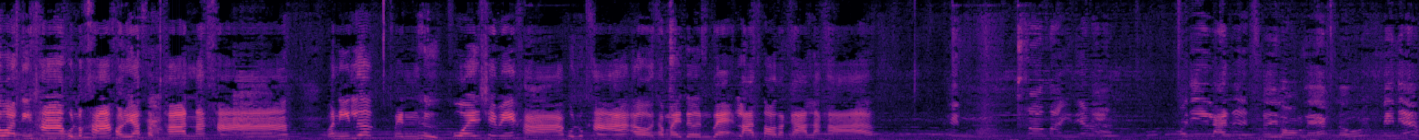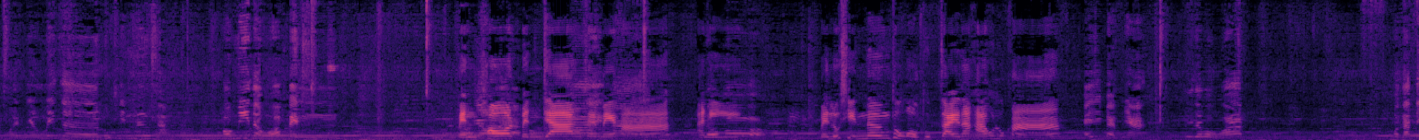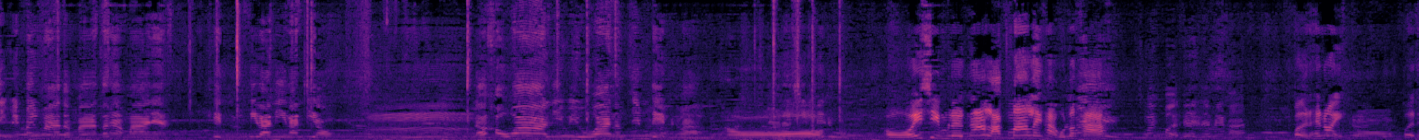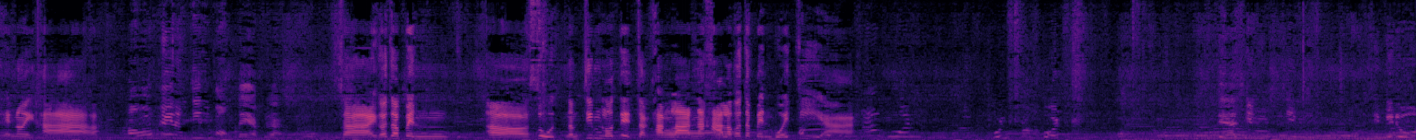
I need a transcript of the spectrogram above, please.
สวัสดีค่ะ คุณลูกค้าขออนุญาตสัมภาษณ์นะคะ วันนี้เลือกเป็นหือกล้วยใช่ไหมคะ คุณลูกค้าเออทำไมเดินแวะร้านตอตะการล่ะคะเห็นมาใหม่เนี่ยค่ะพอดีร้านอื่นเคยลองแล้ว แล้วในเนี้ยเหมือนยังไม่เจอลูกชิ้นนึ่งอะเขามีแต่ว่าเป็น เป็นทอดเป็นย่างใช่ไหมคะ อันนี้แล้วก็เป็นลูกชิ้นนึ่งถูกอกถูกใจนะคะ คุณลูกค้า ปกติไม่ค่อยมาแต่มาตั้งแต่มาเนี่ย เห็นมีร้านนี้ร้านเดียว อืมแล้วเขาว่ารีวิวว่าน้ำจิ้มเด็ดค่ะอ๋อเดี๋ยวจะชิมให้ดูโอ้ยชิมเลยน่ารักมากเลยค่ะ คุณลูกค้าช่วยเปิดได้หน่อยได้ไหมคะเปิดให้หน่อย เปิดให้หน่อยค่ะ เขาให้น้ำจิ้มสองแบบด้วยใช่ก็จะเป็นเอ่อสูตรน้ำจิ้มรสเด็ดจากทางร้านนะคะ แล้วก็จะเป็นบวยเจียคุณคุณคุณเดี๋ยวชิมชิมชิมให้ดู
